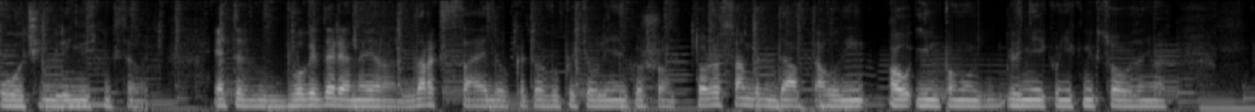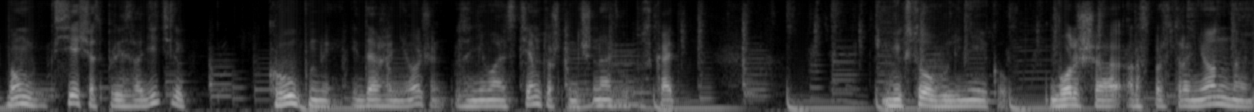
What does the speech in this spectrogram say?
очень ленюсь миксовать. Это благодаря, наверное, Darkside, который выпустил линейку Shop. То же самое Daft, All-In, All-In по-моему, линейка у них миксовая занимает. По-моему, все сейчас производители крупные и даже не очень занимаются тем, то, что начинают выпускать миксовую линейку, больше распространенную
